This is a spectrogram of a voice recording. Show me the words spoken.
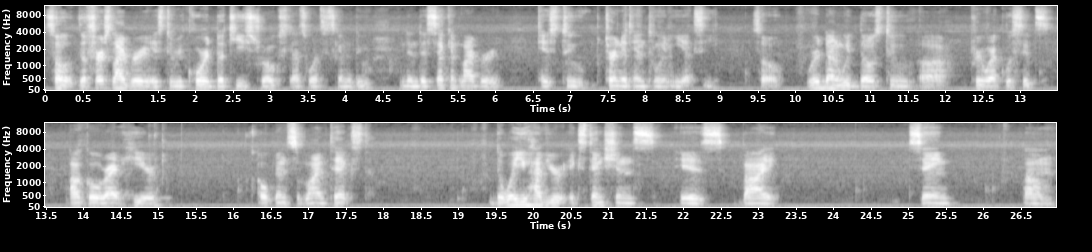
So the first library is to record the keystrokes. That's what it's going to do. And then the second library is to turn it into an exe so we're done with those two uh, prerequisites. I'll go right here. Open Sublime Text the way you have your extensions is by saying um,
